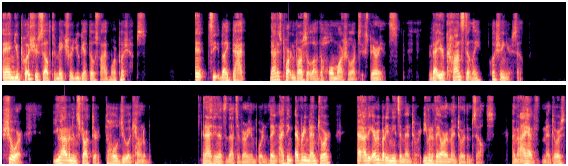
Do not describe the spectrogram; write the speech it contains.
And you push yourself to make sure you get those five more push-ups. And see, like that that is part and parcel of the whole martial arts experience that you're constantly pushing yourself. Sure, you have an instructor to hold you accountable. And I think that's that's a very important thing. I think every mentor, I think everybody needs a mentor, even if they are a mentor themselves. I mean, I have mentors.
